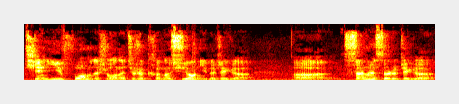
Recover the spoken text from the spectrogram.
填 E Form 的时候呢，就是可能需要你的这个呃 SENSER 的这个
